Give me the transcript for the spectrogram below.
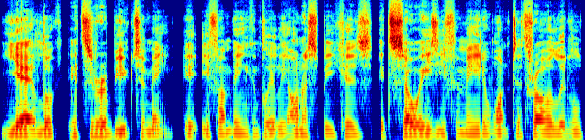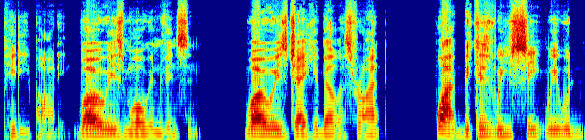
Yeah, look, it's a rebuke to me, if I'm being completely honest, because it's so easy for me to want to throw a little pity party. Woe is Morgan Vincent. Woe is Jacob Ellis, right? Why? Because we see, we would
